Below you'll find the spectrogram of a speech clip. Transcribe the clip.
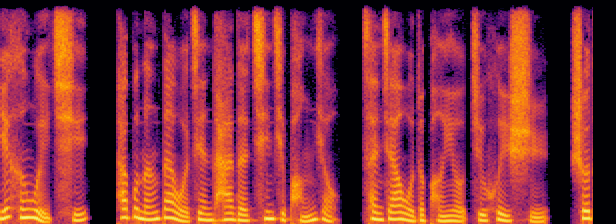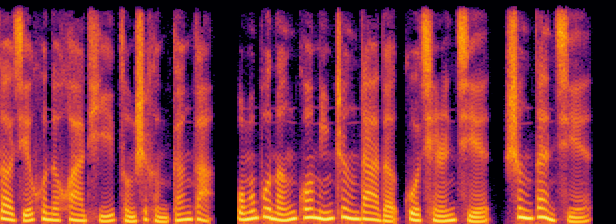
也很委屈，他不能带我见他的亲戚朋友，参加我的朋友聚会时，说到结婚的话题总是很尴尬。我们不能光明正大的过情人节、圣诞节，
